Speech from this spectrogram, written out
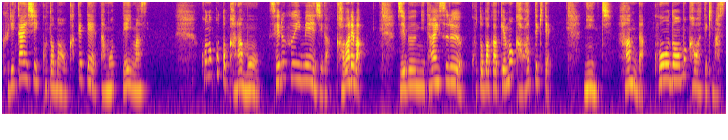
繰り返し言葉をかけて保っています。このことからもセルフイメージが変われば自分に対する言葉かけも変わってきて認知判断行動も変わってきます。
